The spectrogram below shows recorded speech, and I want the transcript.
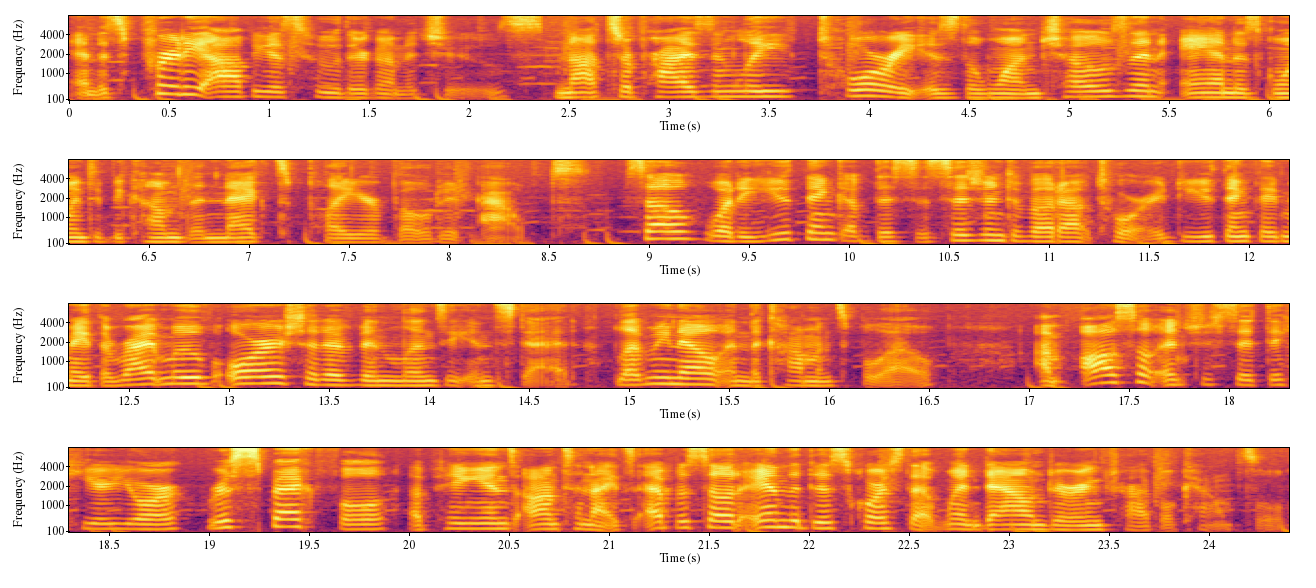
and it's pretty obvious who they're going to choose. Not surprisingly, Tori is the one chosen and is going to become the next player voted out. So, what do you think of this decision to vote out Tori? Do you think they made the right move or should have been Lindsay instead? Let me know in the comments below. I'm also interested to hear your respectful opinions on tonight's episode and the discourse that went down during Tribal Council.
